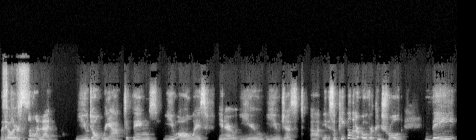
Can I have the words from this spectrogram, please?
But so if you're someone that you don't react to things, you always, you know, you you just uh, so people that are over controlled, they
